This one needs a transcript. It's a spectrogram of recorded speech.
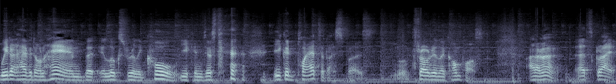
we don't have it on hand, but it looks really cool. You can just, you could plant it, I suppose. Throw it in the compost. I don't know, that's great.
